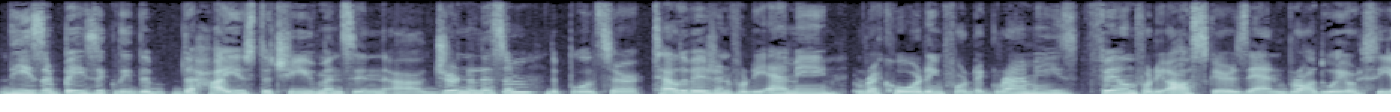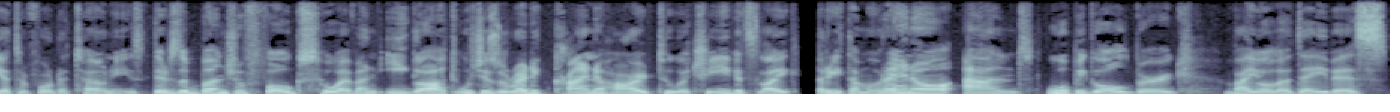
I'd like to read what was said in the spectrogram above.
These are basically the, the highest achievements in uh, journalism, the Pulitzer, television for the Emmy, recording for the Grammys, film for the Oscars, and Broadway or theater for the Tonys. There's a bunch of folks who have an EGOT, which is already kind of hard to achieve. It's like Rita Moreno and Whoopi Goldberg, Viola Davis.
